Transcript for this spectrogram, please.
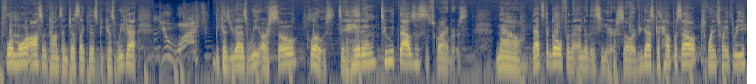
for more awesome content just like this because we got You what? because you guys we are so close to hitting 2000 subscribers now that's the goal for the end of this year. So if you guys could help us out 2023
